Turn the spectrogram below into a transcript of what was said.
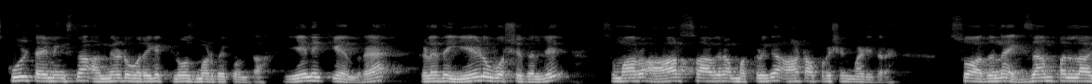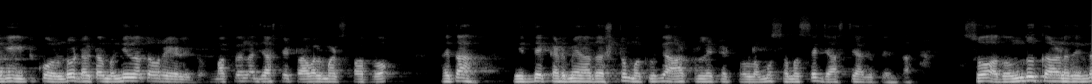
ಸ್ಕೂಲ್ ಟೈಮಿಂಗ್ಸ್ನ ಹನ್ನೆರಡುವರೆಗೆ ಕ್ಲೋಸ್ ಮಾಡಬೇಕು ಅಂತ. ಏನಕ್ಕೆ ಅಂದರೆ, ಕಳೆದ ಏಳು ವರ್ಷದಲ್ಲಿ ಸುಮಾರು ಆರು ಸಾವಿರ ಮಕ್ಕಳಿಗೆ ಆರ್ಟ್ ಆಪರೇಷನ್ ಮಾಡಿದ್ದಾರೆ. ಸೊ ಅದನ್ನು ಎಕ್ಸಾಂಪಲ್ ಆಗಿ ಇಟ್ಕೊಂಡು ಡಾಕ್ಟರ್ ಮಂಜುನಾಥ್ ಅವರು ಹೇಳಿದ್ದು, ಮಕ್ಕಳನ್ನ ಜಾಸ್ತಿ ಟ್ರಾವೆಲ್ ಮಾಡಿಸ್ಬಾರ್ದು. ಆಯಿತಾ? ನಿದ್ದೆ ಕಡಿಮೆ ಆದಷ್ಟು ಮಕ್ಕಳಿಗೆ ಆರ್ಟ್ ರಿಲೇಟೆಡ್ ಪ್ರಾಬ್ಲಮ್ಮು ಸಮಸ್ಯೆ ಜಾಸ್ತಿ ಆಗುತ್ತೆ ಅಂತ. ಸೊ ಅದೊಂದು ಕಾರಣದಿಂದ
